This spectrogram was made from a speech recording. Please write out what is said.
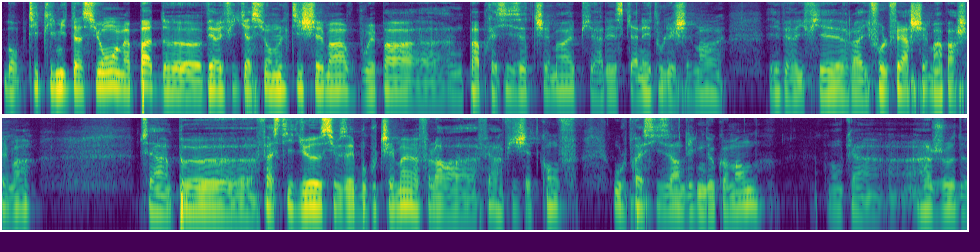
Bon, petite limitation, on n'a pas de vérification multi-schéma, vous ne pouvez pas euh, ne pas préciser de schéma et puis aller scanner tous les schémas et vérifier. Il faut le faire schéma par schéma. C'est un peu fastidieux, si vous avez beaucoup de schémas, il va falloir euh, faire un fichier de conf ou le préciser en ligne de commande. Donc un, jeu de,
